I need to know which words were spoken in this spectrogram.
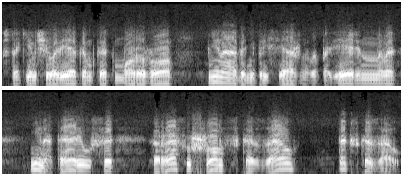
С таким человеком, как Моруро, не надо ни присяжного поверенного, ни нотариуса. Раз уж он сказал, так сказал.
